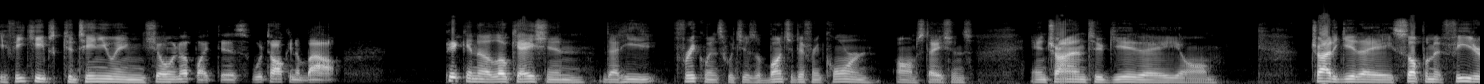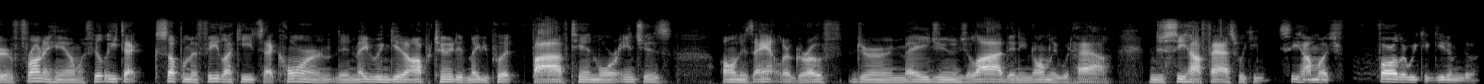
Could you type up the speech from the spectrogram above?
if he keeps continuing showing up like this, we're talking about picking a location that he frequents, which is a bunch of different corn um, stations, and trying to get a um, try to get a supplement feeder in front of him. If he'll eat that supplement feed like he eats that corn, then maybe we can get an opportunity to maybe put five, ten more inches on his antler growth during May, June, and July than he normally would have, and just see how fast we can see how much farther we could get him to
